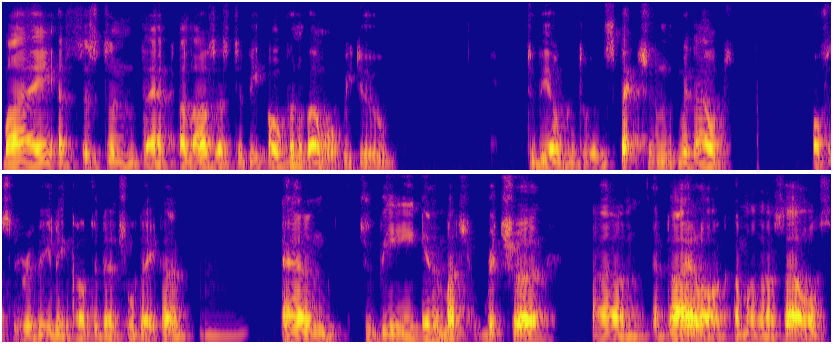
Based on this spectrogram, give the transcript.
by a system that allows us to be open about what we do, to be open to inspection without obviously revealing confidential data, Mm. And to be in a much richer um, a dialogue among ourselves.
